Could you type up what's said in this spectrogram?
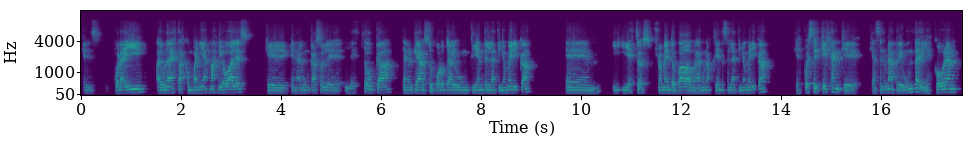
es por ahí alguna de estas compañías más globales que, en algún caso les toca tener que dar soporte a algún cliente en Latinoamérica. Eh, y, esto es, yo me he topado con algunos clientes en Latinoamérica que después se quejan que, hacen una pregunta y les cobran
